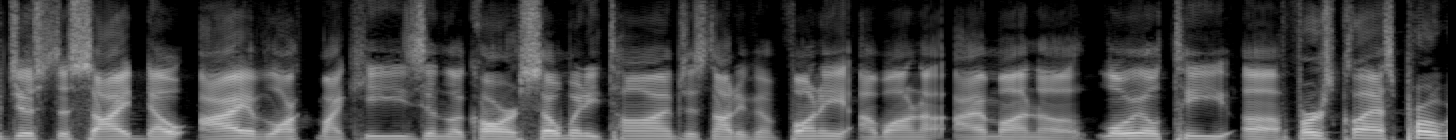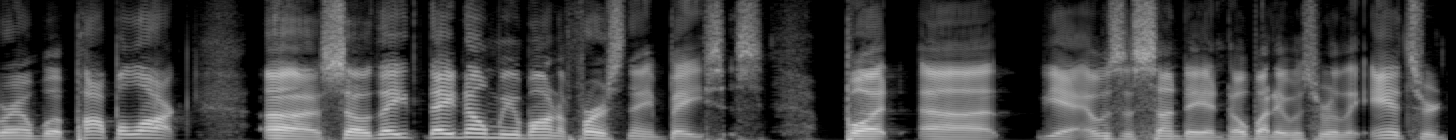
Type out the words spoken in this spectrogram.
just a side note, I have locked my keys in the car so many times. It's not even funny. I'm on a I'm on a loyalty uh, first class program with Pop-A-Lock, uh, so they they know me on a first name basis. But uh, yeah, it was a Sunday and nobody was really answered.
